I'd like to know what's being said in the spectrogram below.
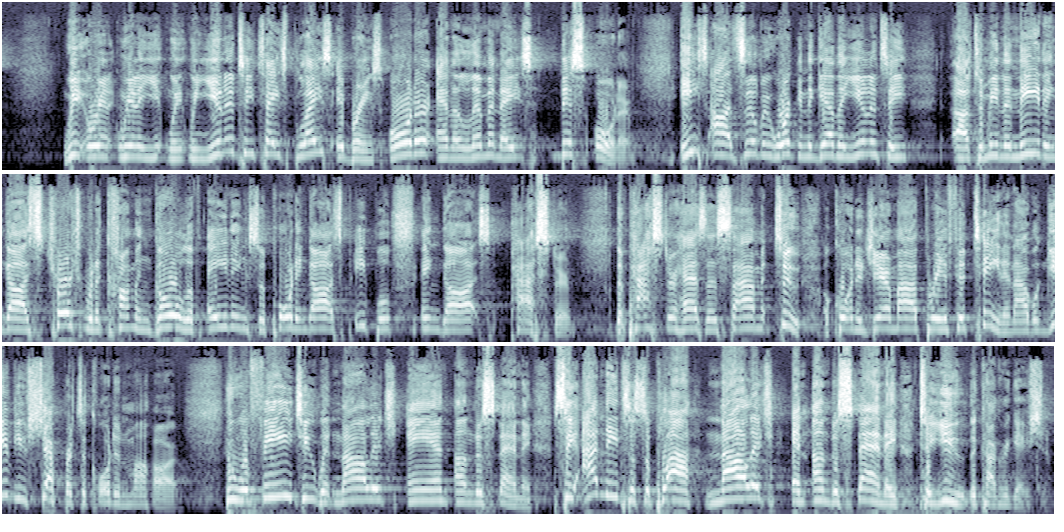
We, when, when, when, unity takes place, it brings order and eliminates disorder. Each auxiliary working together in unity uh, to meet a need in God's church with a common goal of aiding, supporting God's people and God's pastor. The pastor has an assignment too, according to Jeremiah 3 and 15. And I will give you shepherds according to my heart, who will feed you with knowledge and understanding. See, I need to supply knowledge and understanding to you, the congregation.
